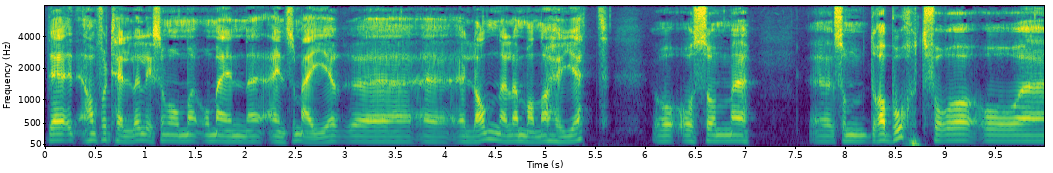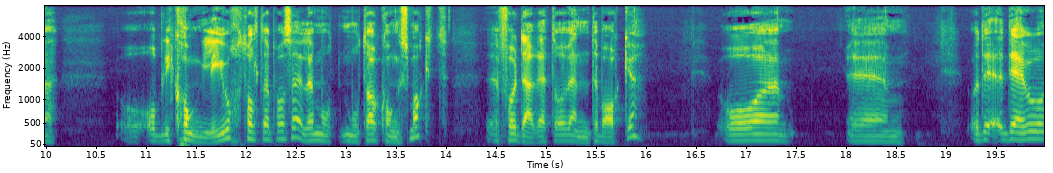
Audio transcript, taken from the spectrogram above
det, han forteller liksom om, om en, en som eier uh, land, eller en mann av høy ett, og, og som, uh, som drar bort for å, å, å, å bli kongeliggjort, holdt jeg på å si, eller mot, motta kongsmakt, for deretter å vende tilbake. Og, eh, og det, det er jo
